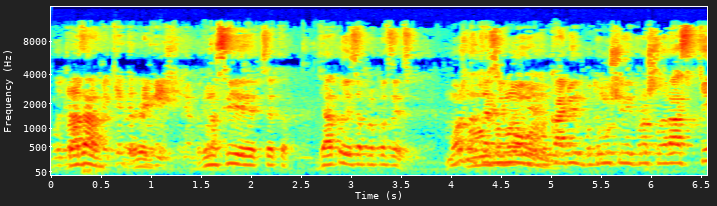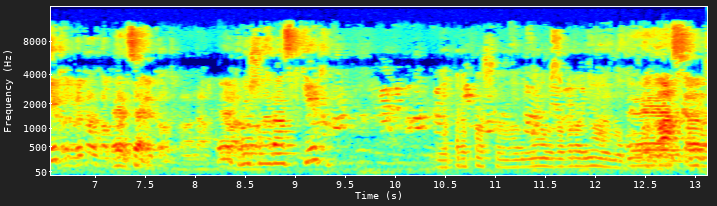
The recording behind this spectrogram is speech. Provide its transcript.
Будь Да-да. ласка, покиньте Е, приміщення. На свій це. Дякую за пропозицію. Можна Ну, терміново, забороняємо. поки він, бо тому що він прошлий раз втік. Ви викликали? Е, це. Викликали, да. Е, Прошлий раз втік. Я перепрошую, ми вам забороняємо. Будь ласка,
